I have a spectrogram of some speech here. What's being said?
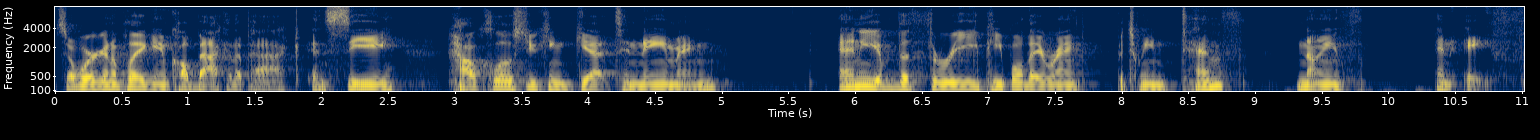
So we're going to play a game called Back of the Pack and see how close you can get to naming any of the three people they ranked between 10th, 9th, and 8th.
